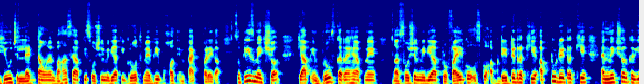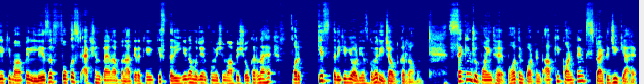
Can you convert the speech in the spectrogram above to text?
huge let down and वहाँ से आपकी सोशल मीडिया की ग्रोथ में भी बहुत इम्पैक्ट पड़ेगा। सो प्लीज़ मेक श्योर कि आप इम्प्रूव कर रहे हैं अपने सोशल मीडिया प्रोफ़ाइल को उसको अपडेटेड रखिए अप टू डेट रखिए एंड मेक श्योर करिए कि वहाँ पे लेजर फोकस्ड एक्शन प्लान आप बना के रखें किस तरीके का मुझे इन्फॉर्मेशन वहाँ पे शो करना है और किस तरीके की ऑडियंस को मैं रीच आउट कर रहा हूँ। सेकंड जो पॉइंट है, बहुत इंपॉर्टेंट आपकी कंटेंट स्ट्रैटेजी क्या है?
